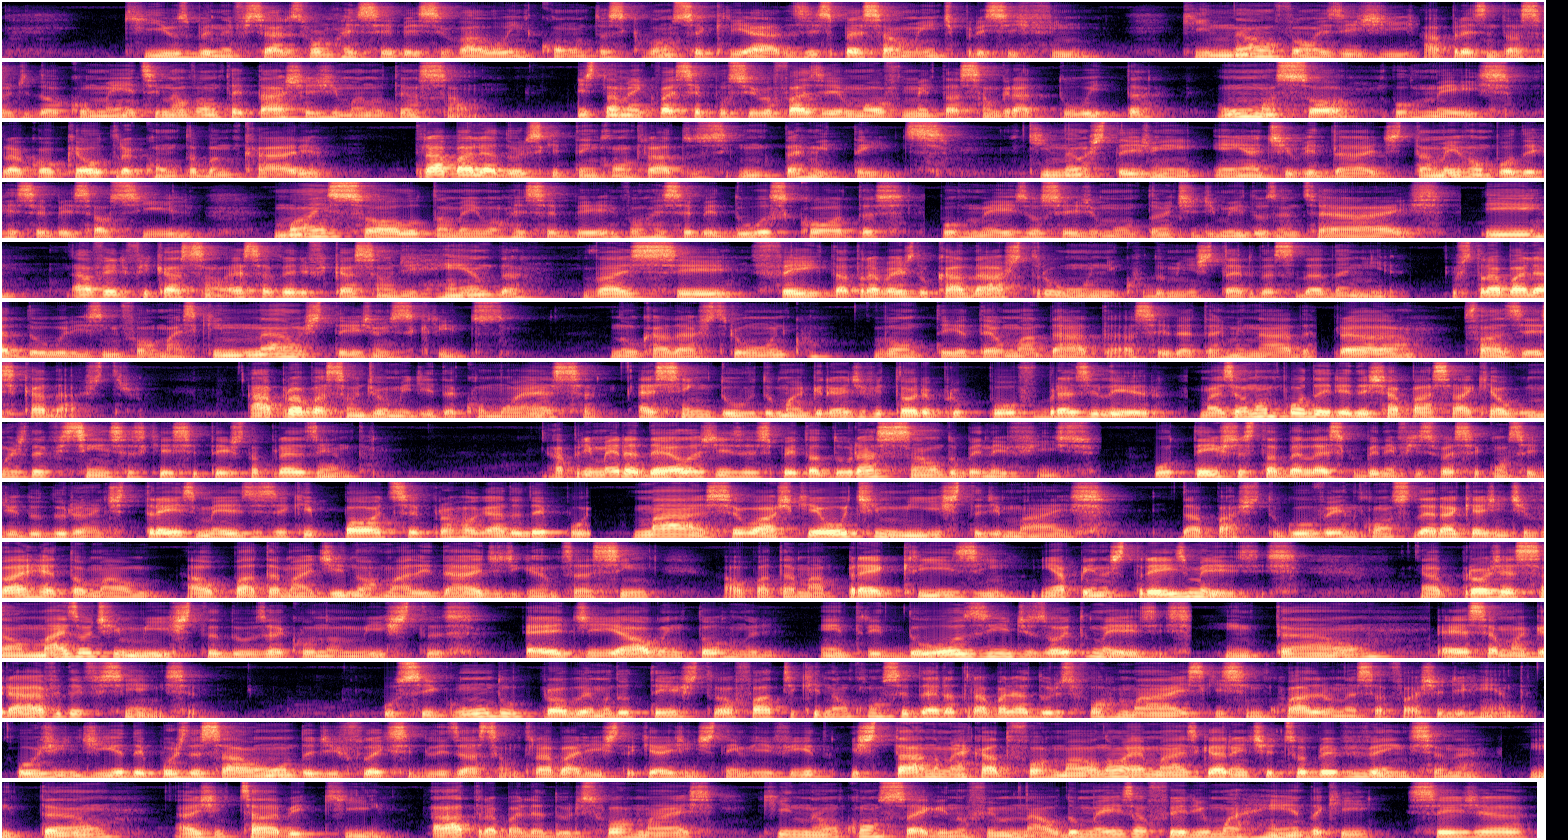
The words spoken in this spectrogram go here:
que os beneficiários vão receber esse valor em contas que vão ser criadas especialmente para esse fim, que não vão exigir a apresentação de documentos e não vão ter taxas de manutenção. Isso também que vai ser possível fazer movimentação gratuita, uma só por mês, para qualquer outra conta bancária, Trabalhadores que têm contratos intermitentes, que não estejam em, em atividade, também vão poder receber esse auxílio. Mães solo também vão receber, vão receber duas cotas por mês, ou seja, um montante de R$ 1.200. E a verificação, essa verificação de renda vai ser feita através do cadastro único do Ministério da Cidadania. Os trabalhadores informais que não estejam inscritos no cadastro único vão ter até uma data a ser determinada para fazer esse cadastro. A aprovação de uma medida como essa é sem dúvida uma grande vitória para o povo brasileiro, mas eu não poderia deixar passar aqui algumas deficiências que esse texto apresenta. A primeira delas diz respeito à duração do benefício. O texto estabelece que o benefício vai ser concedido durante três meses e que pode ser prorrogado depois. Mas eu acho que é otimista demais da parte do governo considerar que a gente vai retomar ao patamar de normalidade, digamos assim, ao patamar pré-crise, em apenas três meses. A projeção mais otimista dos economistas é de algo em torno de entre 12 e 18 meses. Então, essa é uma grave deficiência. O segundo problema do texto é o fato de que não considera trabalhadores formais que se enquadram nessa faixa de renda. Hoje em dia, depois dessa onda de flexibilização trabalhista que a gente tem vivido, estar no mercado formal não é mais garantia de sobrevivência, né? Então, a gente sabe que há trabalhadores formais que não conseguem, no final do mês, oferir uma renda que seja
